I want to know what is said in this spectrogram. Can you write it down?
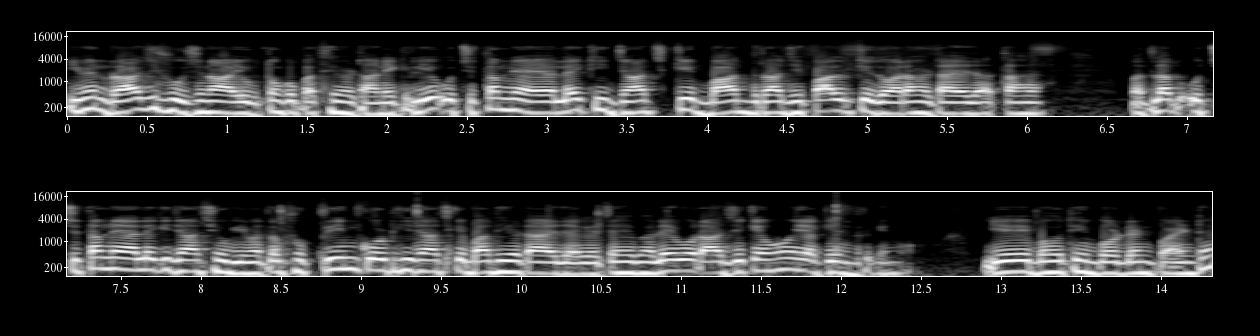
इवन राज्य सूचना आयुक्तों को से हटाने के लिए उच्चतम न्यायालय की जाँच के बाद राज्यपाल के द्वारा हटाया जाता है। मतलब उच्चतम न्यायालय की जाँच होगी मतलब सुप्रीम कोर्ट की जाँच के बाद ही हटाया जाएगा, चाहे भले वो राज्य के हों या केंद्र के हों। ये बहुत ही इंपॉर्टेंट पॉइंट है।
